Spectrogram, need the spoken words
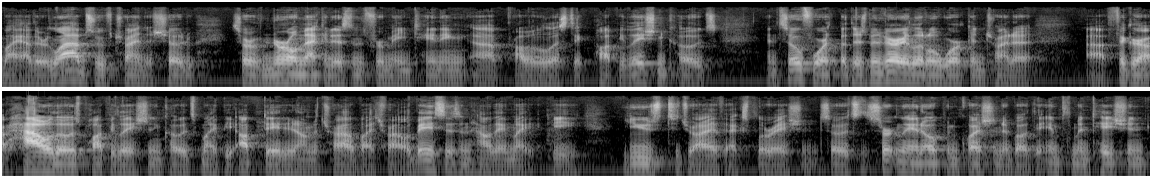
by other labs who've tried to show sort of neural mechanisms for maintaining uh, probabilistic population codes and so forth, but there's been very little work in trying to uh, figure out how those population codes might be updated on a trial by trial basis and how they might be used to drive exploration. So it's certainly an open question about the implementation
